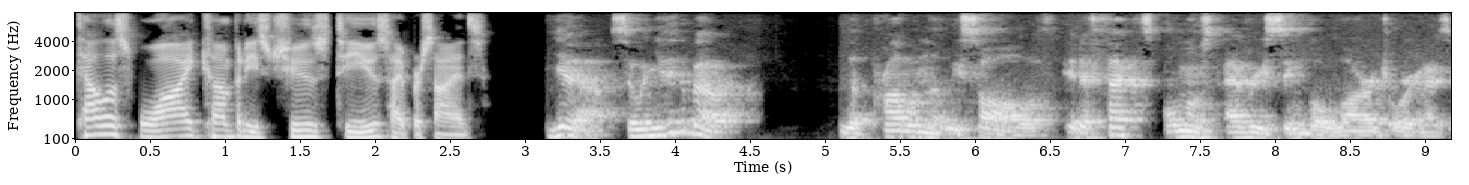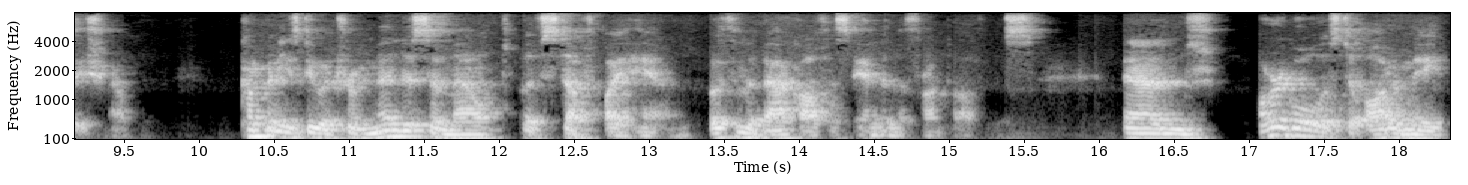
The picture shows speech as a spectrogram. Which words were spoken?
Tell us why companies choose to use hyperscience. Yeah. So when you think about the problem that we solve, it affects almost every single large organization out there. Companies do a tremendous amount of stuff by hand, both in the back office and in the front office. And our goal is to automate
